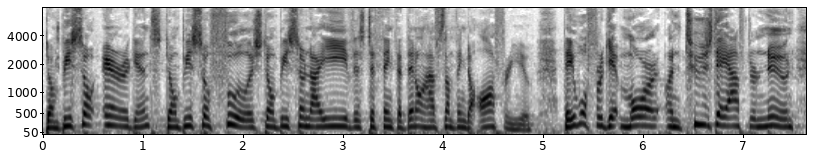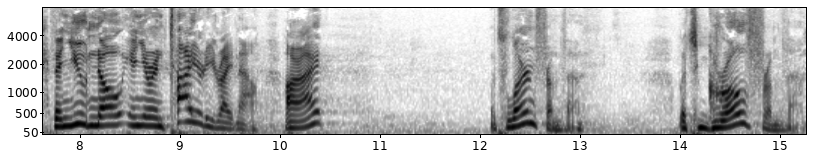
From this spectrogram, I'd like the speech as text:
don't be so arrogant, don't be so foolish, don't be so naive as to think that they don't have something to offer you. They will forget more on Tuesday afternoon than you know in your entirety right now. All right? Let's learn from them. Let's grow from them.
